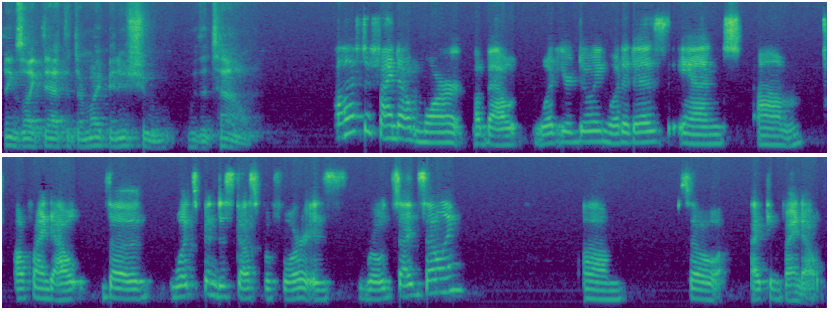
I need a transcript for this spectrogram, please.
things like that, that there might be an issue with the town. I'll have to find out more about what you're doing, what it is, and um, I'll find out. The what's been discussed before is roadside selling. Um, so I can find out.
